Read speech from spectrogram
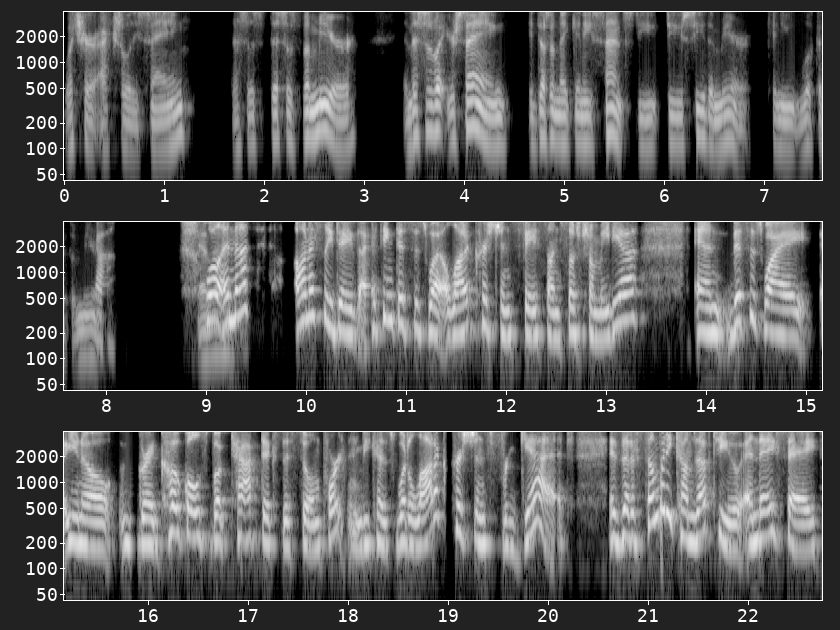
what you're actually saying, this is this is the mirror, and this is what you're saying. It doesn't make any sense. Do you do you see the mirror? Can you look at the mirror? Yeah. And well, then, and that's honestly, Dave, I think this is what a lot of Christians face on social media. And this is why, you know, Greg Koukl's book Tactics is so important because what a lot of Christians forget is that if somebody comes up to you and they say,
